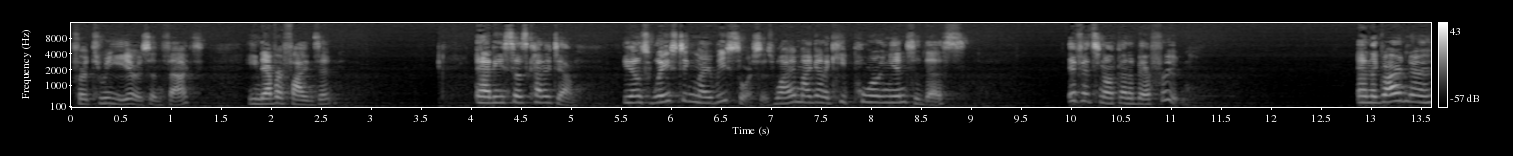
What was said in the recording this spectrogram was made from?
for three years, in fact. He never finds it. And he says, Cut it down. You know, it's wasting my resources. Why am I going to keep pouring into this if it's not going to bear fruit? And the gardener,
